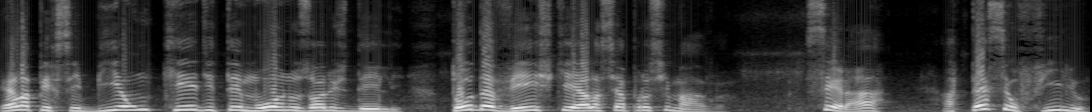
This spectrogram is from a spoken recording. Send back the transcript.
Ela percebia um quê de temor nos olhos dele toda vez que ela se aproximava. Será? Até seu filho,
